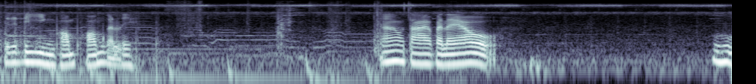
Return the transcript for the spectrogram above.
จะได้ยิงพร้อมๆกันเลย อ้าว ตายไปแล้ว อ้โห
